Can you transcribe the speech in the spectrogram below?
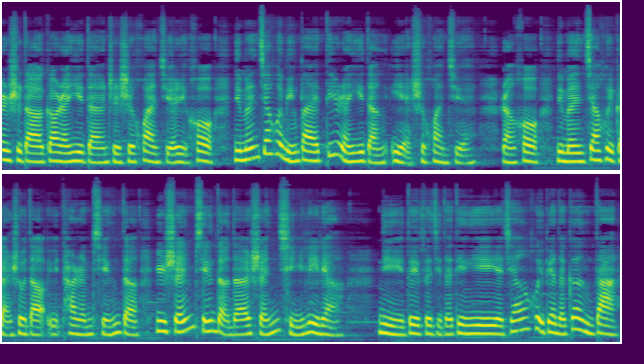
认识到高人一等只是幻觉以后，你们将会明白低人一等也是幻觉。然后你们将会感受到与他人平等、与神平等的神奇力量。你对自己的定义也将会变得更大，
